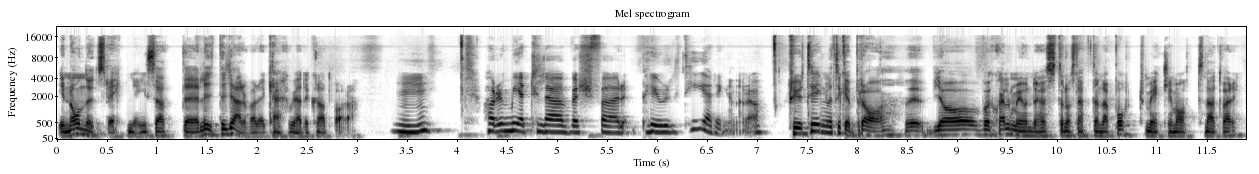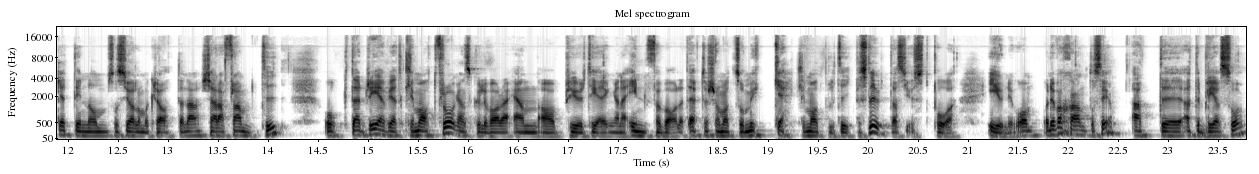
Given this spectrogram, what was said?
i någon utsträckning. Så att, eh, lite djärvare kanske vi hade kunnat vara. Mm. Har du mer till övers för prioriteringarna? då? Prioriteringarna tycker jag är bra. Jag var själv med under hösten och släppte en rapport med klimatnätverket inom Socialdemokraterna, Kära framtid. Och där drev jag att klimatfrågan skulle vara en av prioriteringarna inför valet eftersom att så mycket klimatpolitik beslutas just på EU-nivå. Och det var skönt att se att, eh, att det blev så.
